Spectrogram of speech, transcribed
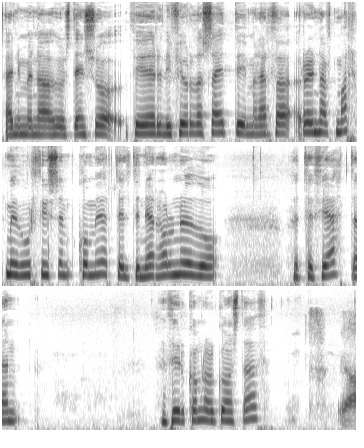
En ég menna, þú veist, eins og þið eruð í fjórða sæti, menn er það raunhaft markmið úr því sem komið er, deildin er hálnuð og þetta er þétt, en, en þið eru komnar á góðan stað? Já,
